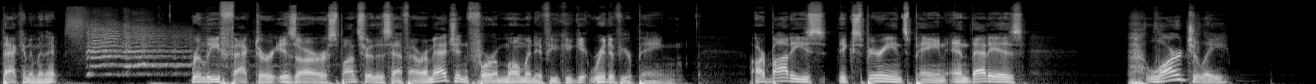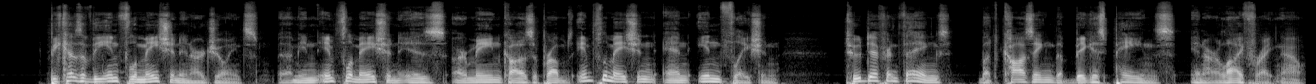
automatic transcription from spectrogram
Back in a minute. Relief Factor is our sponsor this half hour. Imagine for a moment if you could get rid of your pain. Our bodies experience pain, and that is largely because of the inflammation in our joints. I mean, inflammation is our main cause of problems. Inflammation and inflation, two different things, but causing the biggest pains in our life right now.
